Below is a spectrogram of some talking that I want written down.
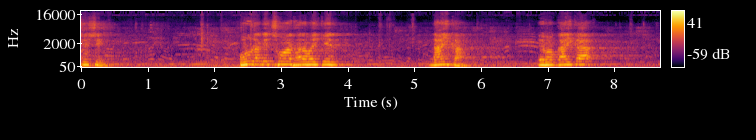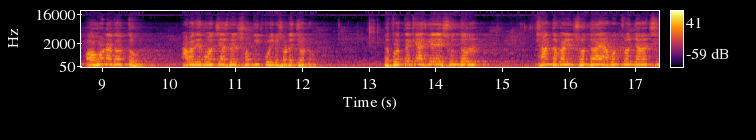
শেষে অনুরাগের ছোঁয়া ধারাবাহিকের নায়িকা এবং গায়িকা অহনা দত্ত আমাদের মঞ্চে আসবেন সংগীত পরিবেশনের জন্য। তো প্রত্যেককে আজকের এই সুন্দর সান্ধ্যকালীন সন্ধ্যায় আমন্ত্রণ জানাচ্ছি।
